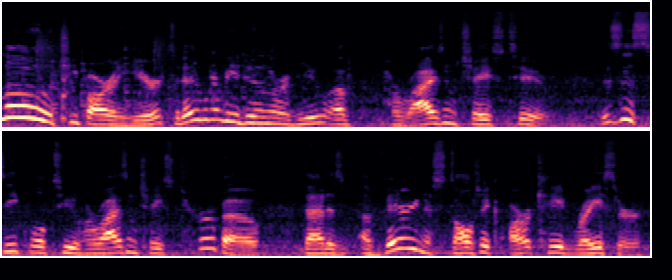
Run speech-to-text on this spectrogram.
Hello, Cheap Ari here. Today we're going to be doing a review of Horizon Chase 2. This is a sequel to Horizon Chase Turbo that is a very nostalgic arcade racer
